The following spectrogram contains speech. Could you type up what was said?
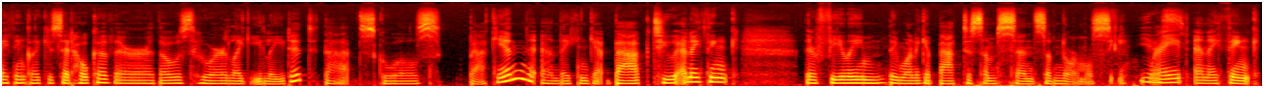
I think, like you said, Hoka, there are those who are like elated that school's back in and they can get back to, and I think they're feeling they want to get back to some sense of normalcy, Yes. right? And I think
